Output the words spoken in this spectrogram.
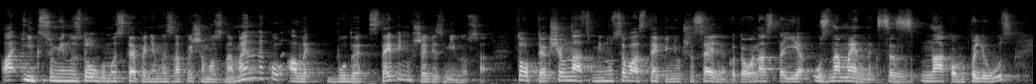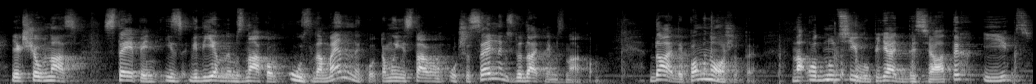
а х у мінус другому степені ми запишемо знаменнику, але буде степінь вже без мінуса. Тобто, якщо в нас мінусова степінь у чисельнику, то вона стає у знаменник з знаком плюс. Якщо в нас степінь із від'ємним знаком у знаменнику, то ми її ставимо у чисельник з додатнім знаком. Далі помножити на 1,5х.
